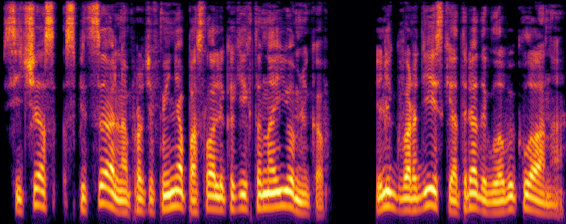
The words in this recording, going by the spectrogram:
Сейчас специально против меня послали каких-то наемников или гвардейские отряды главы клана,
